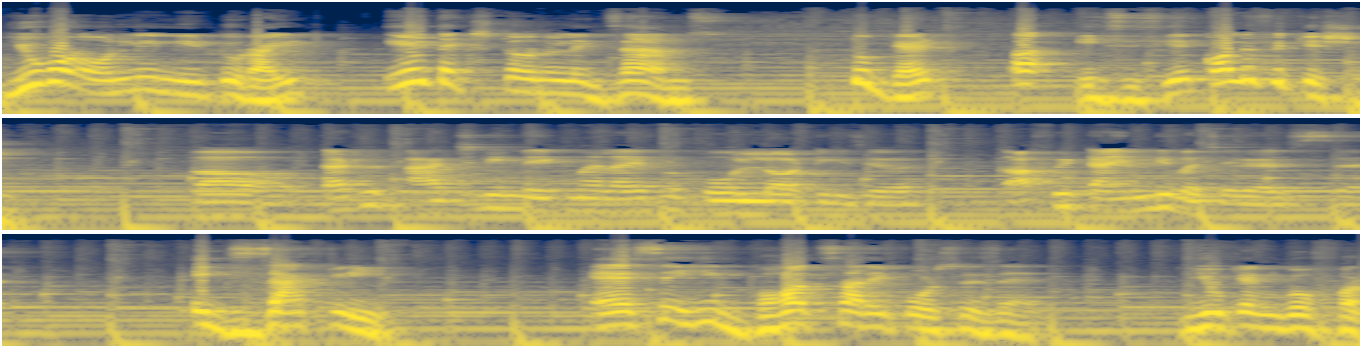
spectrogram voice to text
you would only need to write eight external exams to get a ACCA qualification. Wow, that will actually make my life a whole lot easier. काफी टाइम भी बचेगा इससे. Exactly. ऐसे ही बहुत सारे courses हैं. You can go for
